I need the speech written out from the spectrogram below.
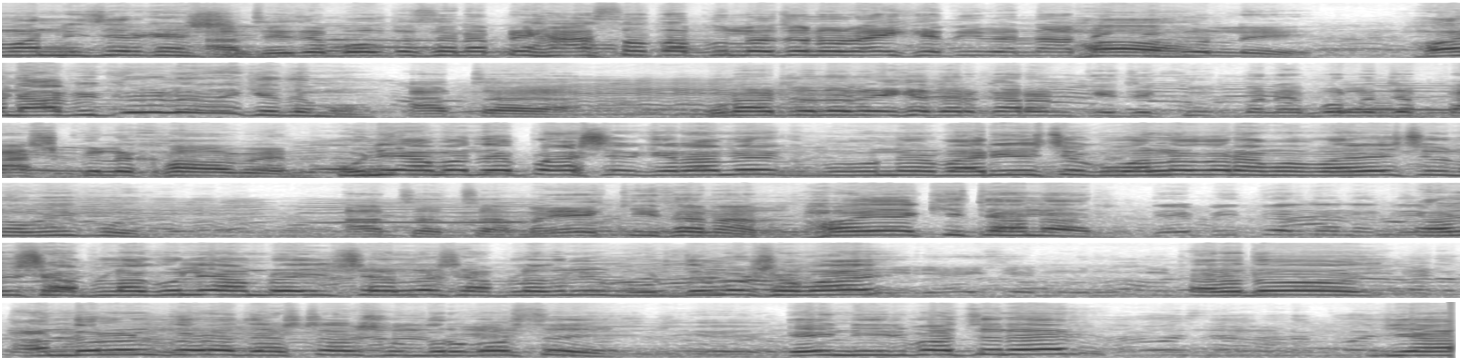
আমার নিজের খাসি। আচ্ছা এই যে বলতেছেন আপনি হাসনাত আব্দুল্লাহর জন্য রেখে দিবেন না বিক্রি করলে? হ্যাঁ না বিক্রি হলে রেখে দেবো। আচ্ছা ওনার জন্য রেখে দেওয়ার কারণ কি? যে খুব মানে বলেন যে পাশ করলে খাওয়াবেন। উনি আমাদের পাশের গ্রামের ওনার বাড়ি হচ্ছে গোপালনগর আমার বাড়ি হচ্ছে নবীপুর। আচ্ছা আচ্ছা মানে কি থানার? হয় একই থানার। কারণ শাপলাগুলি আমরা ইনশাল্লাহ শাপলাগুলি ভোট দেবো সবাই। তারা তো আন্দোলন করে দেশটা সুন্দর করছে। এই নির্বাচনের ইয়া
